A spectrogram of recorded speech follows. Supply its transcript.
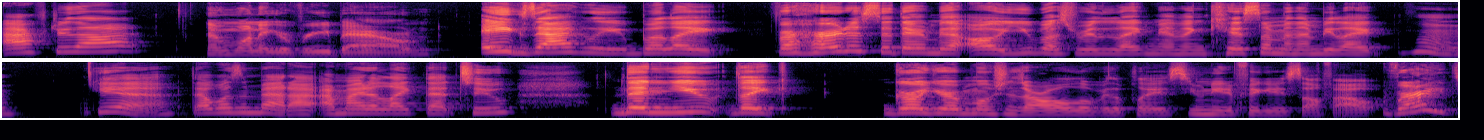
after that. and wanting a rebound Exactly. But like for her to sit there and be like, oh, you must really like me, and then kiss him and then be like, hmm, yeah, that wasn't bad. I, I might have liked that too. Then you like, girl, your emotions are all over the place. You need to figure yourself out. right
